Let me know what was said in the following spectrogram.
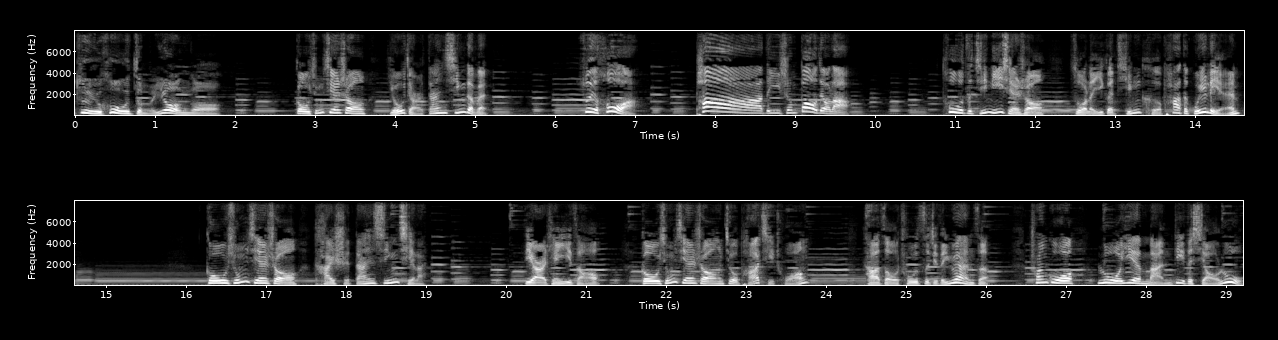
最后怎么样啊？”狗熊先生有点担心的问：“最后啊。”啪的一声爆掉了，兔子吉尼先生做了一个挺可怕的鬼脸。狗熊先生开始担心起来。第二天一早，狗熊先生就爬起床，他走出自己的院子，穿过落叶满地的小路，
